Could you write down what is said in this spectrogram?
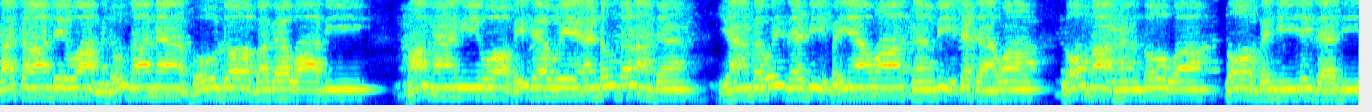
သတ္ထာဒေဝမနုဿာနံဘုဒ္ဓဘဂဝါတိမမံဟိဝောဘေကဝေအနုတ္တရတံယံဘဝိတတိဘယံဝါသံပိတတံဝါ ဟိယိတတိ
